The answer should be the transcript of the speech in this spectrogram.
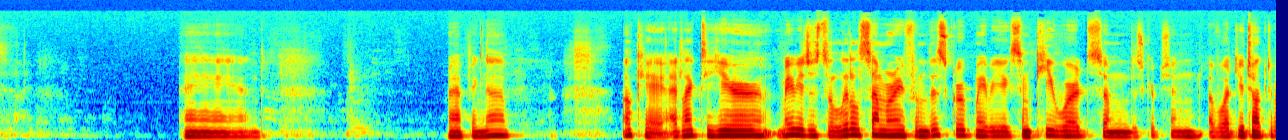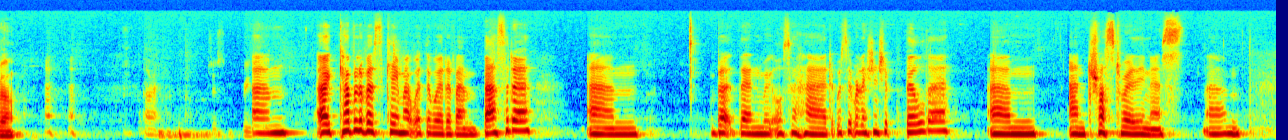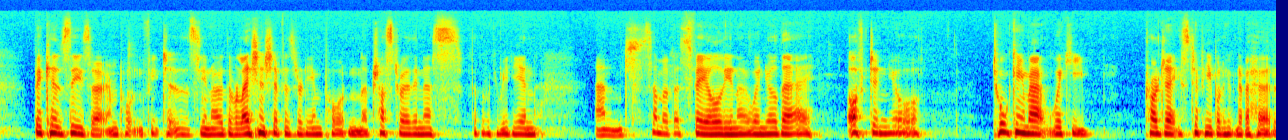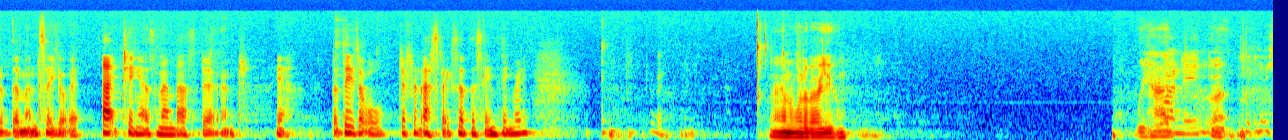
And wrapping up. Okay, I'd like to hear maybe just a little summary from this group, maybe some keywords, some description of what you talked about. Um, a couple of us came up with the word of ambassador, um, but then we also had was it relationship builder um, and trustworthiness, um, because these are important features. You know, the relationship is really important, the trustworthiness for the Wikimedian, and some of us feel, you know, when you're there, often you're talking about wiki projects to people who've never heard of them, and so you're acting as an ambassador, and yeah. But these are all different aspects of the same thing, really. And what about you? We had,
